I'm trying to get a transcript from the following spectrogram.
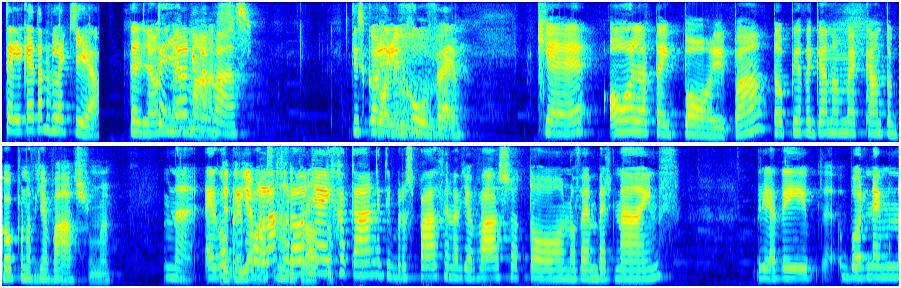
τελικά ήταν βλακεία. Τελειώνει, Τελειώνει με εμάς. εμάς. Της Colin Colin Hoover. Hoover. Και όλα τα υπόλοιπα, τα οποία δεν κάναμε καν τον κόπο να διαβάσουμε. Ναι, εγώ Γιατί πριν πολλά διαβάσαμε το χρόνια πρώτο. είχα κάνει την προσπάθεια να διαβάσω το November 9th. Δηλαδή, μπορεί να ήμουν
